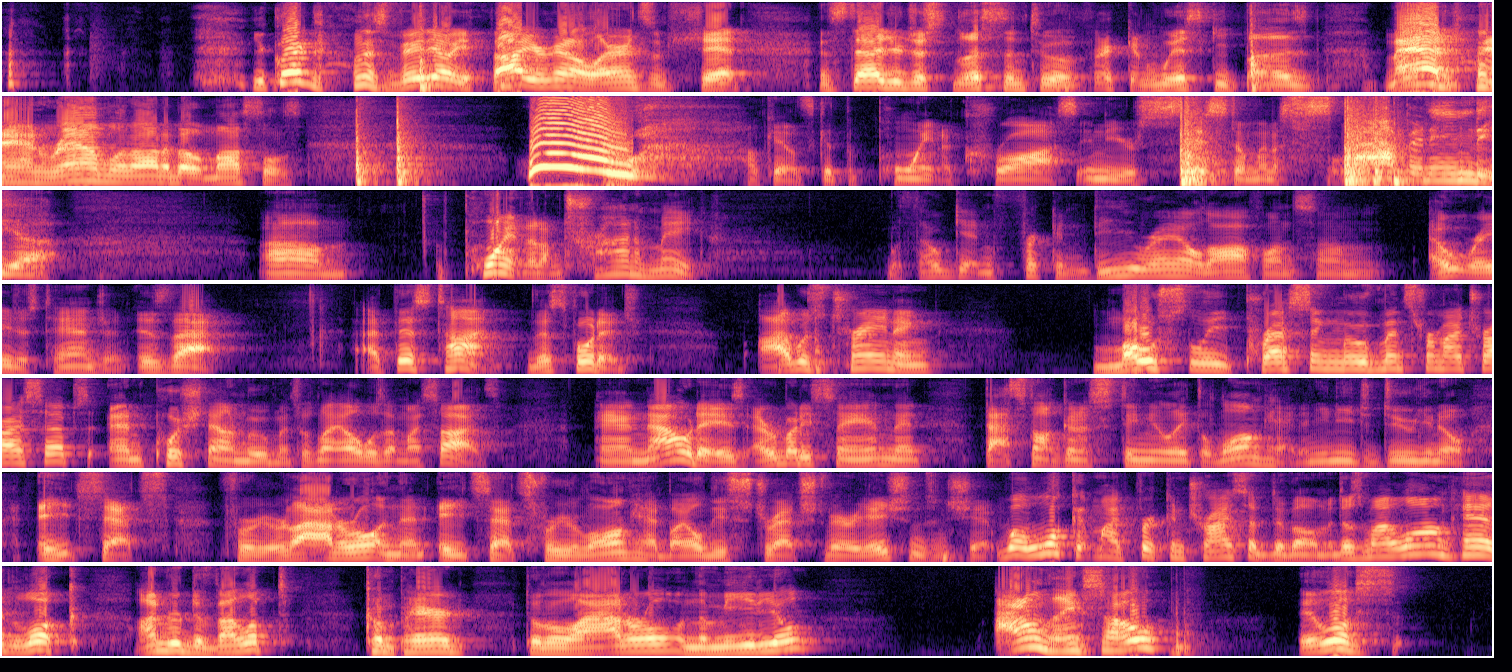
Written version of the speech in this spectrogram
you clicked on this video, you thought you were gonna learn some shit. Instead, you're just listening to a freaking whiskey buzzed madman rambling on about muscles. Woo! Okay, let's get the point across into your system. I'm gonna slap it into you. Um, the point that I'm trying to make, without getting freaking derailed off on some outrageous tangent, is that at this time, this footage, I was training mostly pressing movements for my triceps and push down movements with my elbows at my sides. And nowadays, everybody's saying that that's not going to stimulate the long head. And you need to do, you know, eight sets for your lateral and then eight sets for your long head by all these stretched variations and shit. Well, look at my freaking tricep development. Does my long head look underdeveloped compared to the lateral and the medial? I don't think so. It looks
